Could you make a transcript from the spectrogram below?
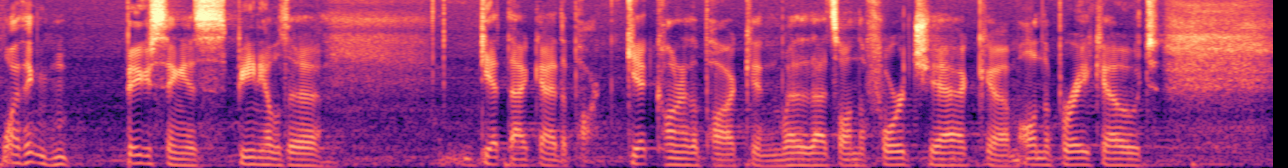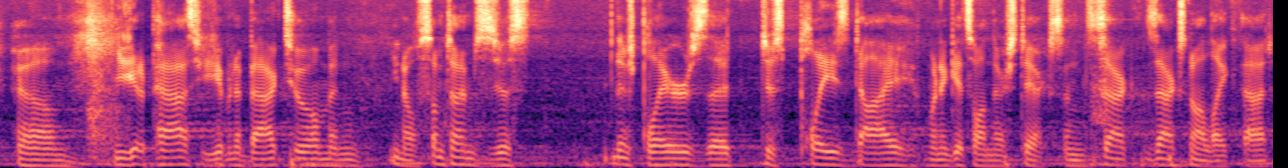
Well, I think the biggest thing is being able to get that guy the puck, get Connor the puck, and whether that's on the forward check, um, on the breakout. Um, you get a pass, you're giving it back to him, and you know sometimes just there's players that just plays die when it gets on their sticks, and Zach Zach's not like that.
